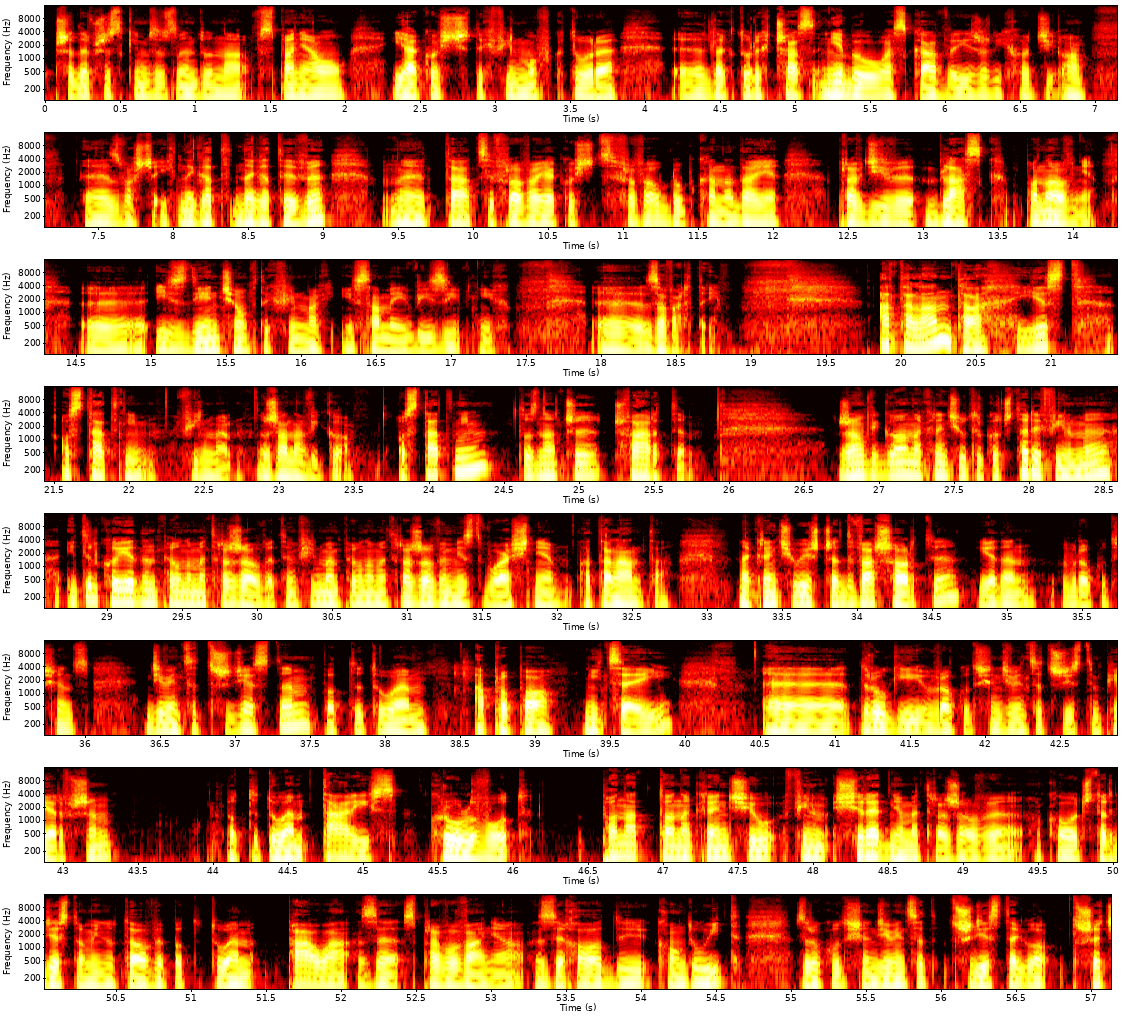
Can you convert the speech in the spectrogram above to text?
przede wszystkim ze względu na wspaniałą jakość tych filmów, które, dla których czas nie był łaskawy, jeżeli chodzi o E, zwłaszcza ich negatywy, e, ta cyfrowa jakość, cyfrowa obróbka nadaje prawdziwy blask ponownie e, i zdjęciom w tych filmach, i samej wizji w nich zawartej. Atalanta jest ostatnim filmem Żana Vigo. Ostatnim, to znaczy czwartym. Jean Vigo nakręcił tylko cztery filmy i tylko jeden pełnometrażowy. Tym filmem pełnometrażowym jest właśnie Atalanta. Nakręcił jeszcze dwa shorty, jeden w roku 1930 pod tytułem A propos Nicei, e, drugi w roku 1931 pod tytułem Taris Król Wód, Ponadto nakręcił film średniometrażowy, około 40-minutowy pod tytułem Pała ze sprawowania, Zero de Conduit z roku 1933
